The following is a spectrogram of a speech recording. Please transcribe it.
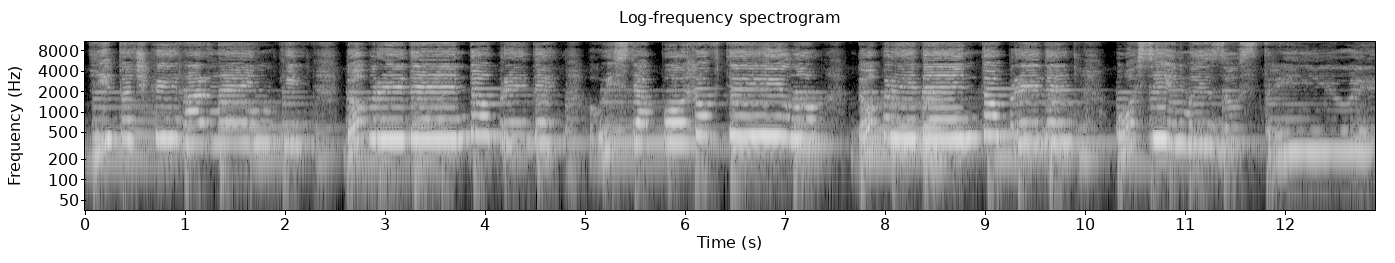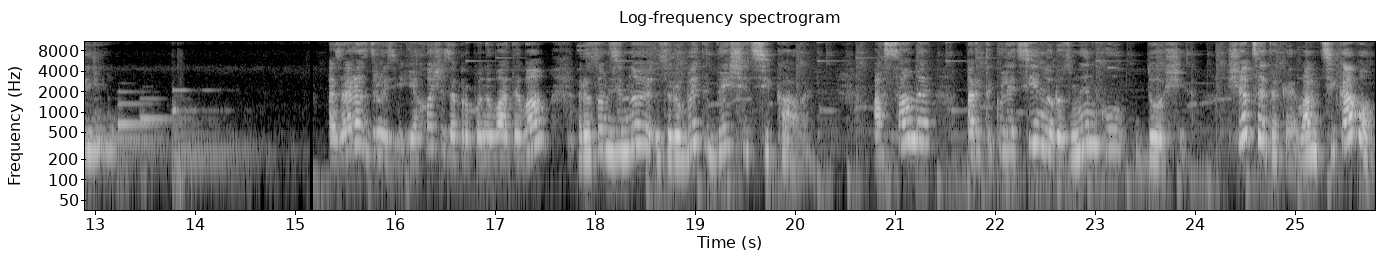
діточки гарненькі. Добрий день, добрий день, листя пожовтіло. Добрий день, запропонувати вам разом зі мною зробити дещо цікаве. А саме артикуляційну розминку дощик. Що це таке? Вам цікаво?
